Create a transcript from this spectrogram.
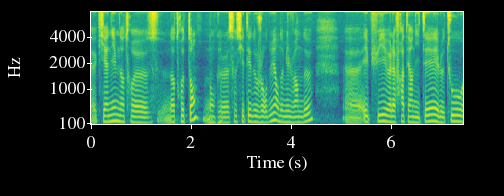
euh, qui animent notre, notre temps, donc mhm. la société d'aujourd'hui en 2022. et puis la fraternité et le tout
